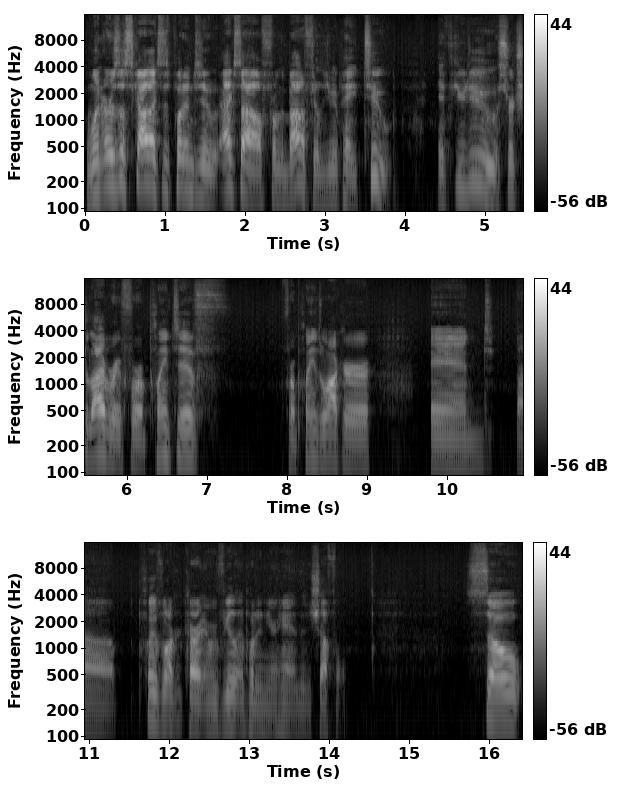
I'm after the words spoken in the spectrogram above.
When Urza Sylex is put into exile from the battlefield, you may pay two. If you do, search your library for a plaintiff, a planeswalker, and uh, planeswalker card, and reveal it and put it in your hand. Then shuffle. So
